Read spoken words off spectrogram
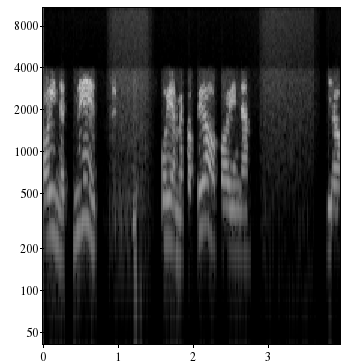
kainet meelt, hoiame ka pea kaine ja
